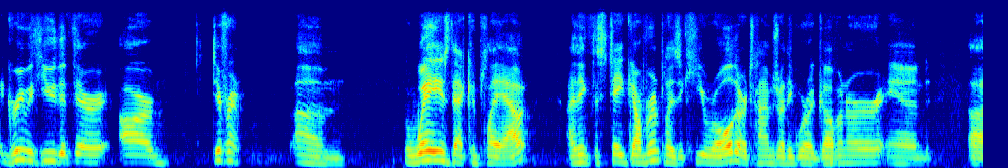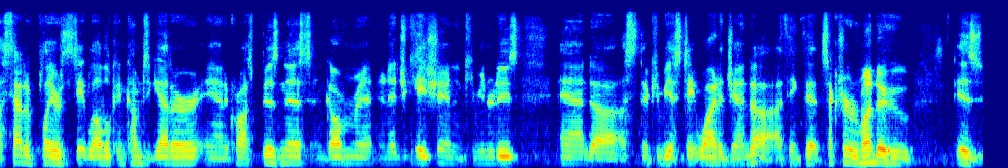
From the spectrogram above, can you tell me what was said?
agree with you that there are different um, ways that could play out. I think the state government plays a key role. There are times where I think where a governor and a set of players at state level can come together and across business and government and education and communities, and uh, there can be a statewide agenda. I think that Secretary Raimondo, who is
